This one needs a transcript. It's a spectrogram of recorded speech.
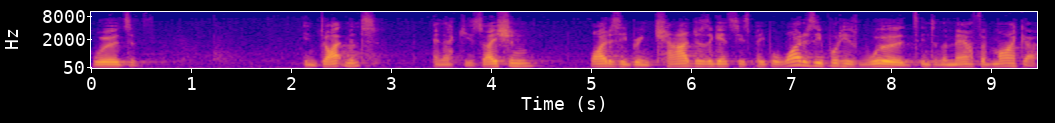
words of indictment and accusation Why does he bring charges against his people? Why does he put his words into the mouth of Micah?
